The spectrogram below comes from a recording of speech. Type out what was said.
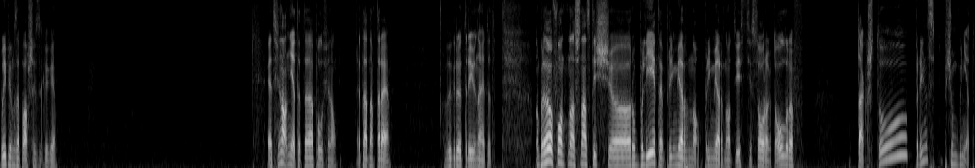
Выпьем запавших за ГГ. Это финал? Нет, это полуфинал. Это одна-вторая выиграет Реюнайтед. Но ну, при этом фонд у нас 16 тысяч э, рублей, это примерно, примерно 240 долларов. Так что, в принципе, почему бы нет?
